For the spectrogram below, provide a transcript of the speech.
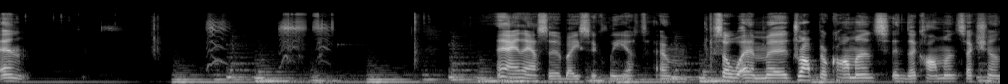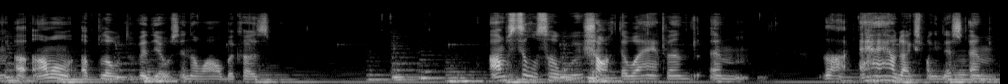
and and that's basically it. Um, so um, uh, drop your comments in the comment section. Uh, I won't upload videos in a while because I'm still so shocked at what happened. Um, like how do I explain this? Um,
